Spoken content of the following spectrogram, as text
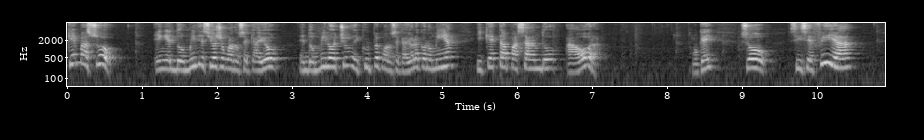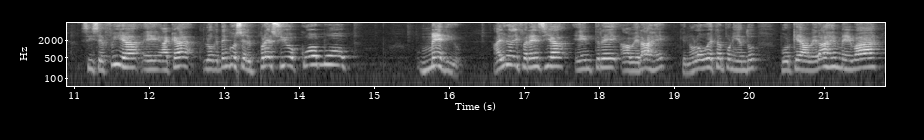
qué pasó en el 2018 cuando se cayó, en 2008, disculpe, cuando se cayó la economía y qué está pasando ahora. ¿Ok? So, si se fija, si se fija, eh, acá lo que tengo es el precio como medio. Hay una diferencia entre averaje, que no lo voy a estar poniendo, porque averaje me va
